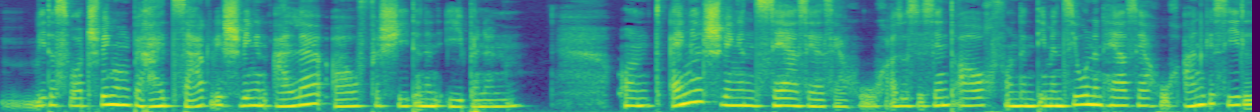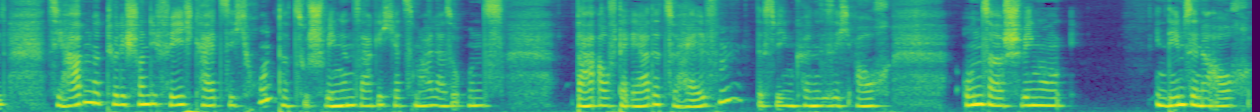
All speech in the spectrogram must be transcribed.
wie das Wort Schwingung bereits sagt, wir schwingen alle auf verschiedenen Ebenen. Und Engel schwingen sehr, sehr, sehr hoch. Also sie sind auch von den Dimensionen her sehr hoch angesiedelt. Sie haben natürlich schon die Fähigkeit, sich runterzuschwingen, sage ich jetzt mal, also uns da auf der Erde zu helfen. Deswegen können sie sich auch unserer Schwingung in dem Sinne auch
